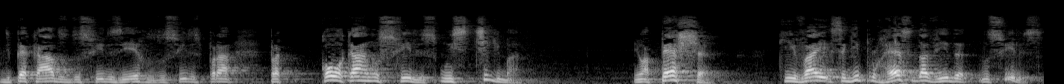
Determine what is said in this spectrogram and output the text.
de pecados dos filhos e erros dos filhos para colocar nos filhos um estigma e uma pecha que vai seguir para o resto da vida nos filhos,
